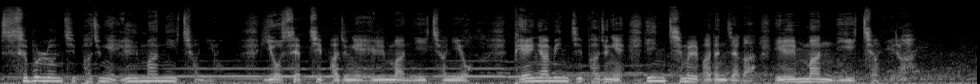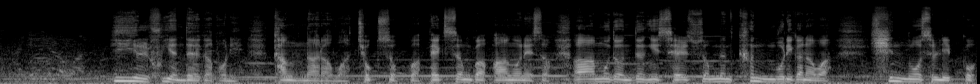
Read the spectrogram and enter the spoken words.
스불론 지파 중에 1만 2천이요. 요셉 지파 중에 1만 2천이요. 베냐민 지파 중에 인침을 받은 자가 1만 2천이라 이 일 후에 내가 보니 각 나라와 족속과 백성과 방언에서 아무도 능히 셀 수 없는 큰 무리가 나와 흰 옷을 입고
